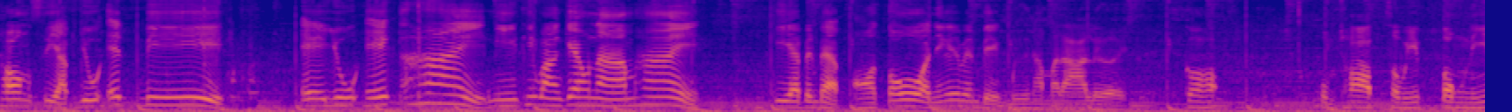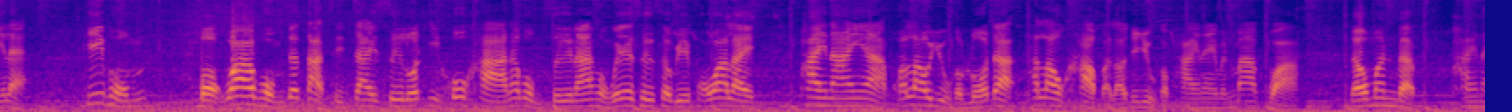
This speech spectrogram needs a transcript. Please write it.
ช่องเสียบ USB AUX ให้ มีที่วางแก้วน้ำให้ เกียร์เป็นแบบออโต้ อันนี้ก็จะเป็นเบรกมือธรรมดาเลย ก็ผมชอบสวิฟตรงนี้แหละ ที่ผม บอกว่าผมจะตัดสินใจซื้อรถอีโคคาร์ถ้าผมซื้อนะ ผมก็จะซื้อสวิฟเพราะว่าอะไรภายในอะเพราะเราอยู่กับรถอะถ้าเราขับอะเราจะอยู่กับภายในมันมากกว่า แล้วมันแบบภายใน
